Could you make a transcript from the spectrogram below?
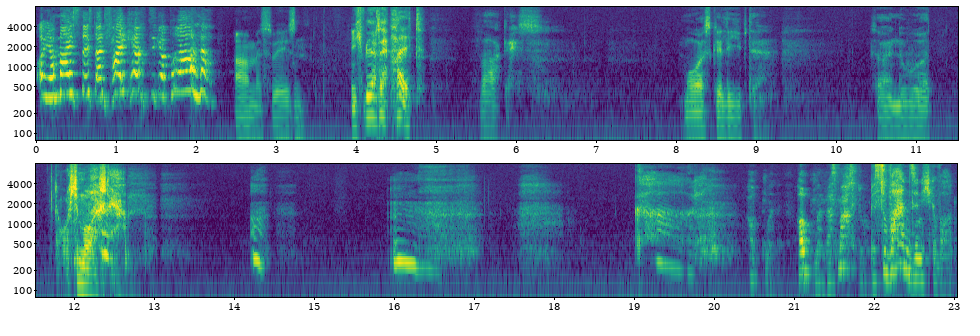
Euer Meister ist ein feigherziger Prahler. Armes Wesen. Ich werde. Halt! Wag es. Moors Geliebte soll nur durch Moor sterben. Karl. Hauptmann, Hauptmann, was machst du? Bist du wahnsinnig geworden?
